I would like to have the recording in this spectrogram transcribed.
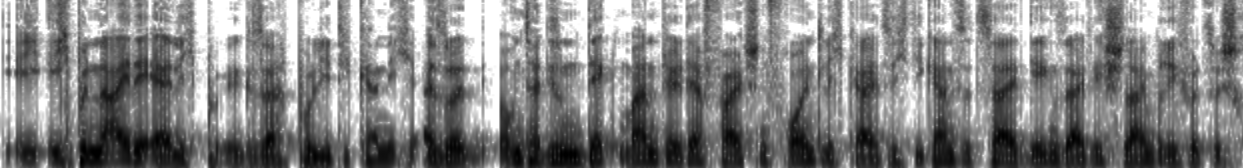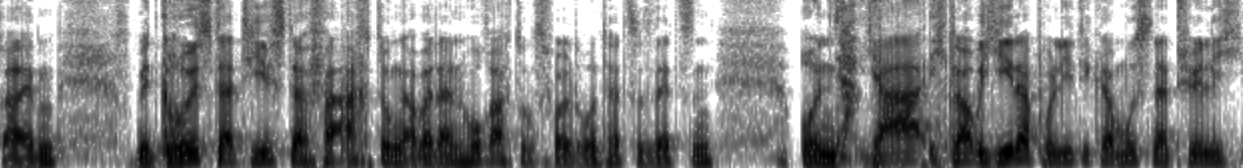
ich beneide ehrlich gesagt Politiker nicht. Also unter diesem Deckmantel der falschen Freundlichkeit, sich die ganze Zeit gegenseitig Schleimbriefe zu schreiben, mit größter, tiefster Verachtung, aber dann hochachtungsvoll drunter zu setzen. Und ja. ja, ich glaube, jeder Politiker muss natürlich,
